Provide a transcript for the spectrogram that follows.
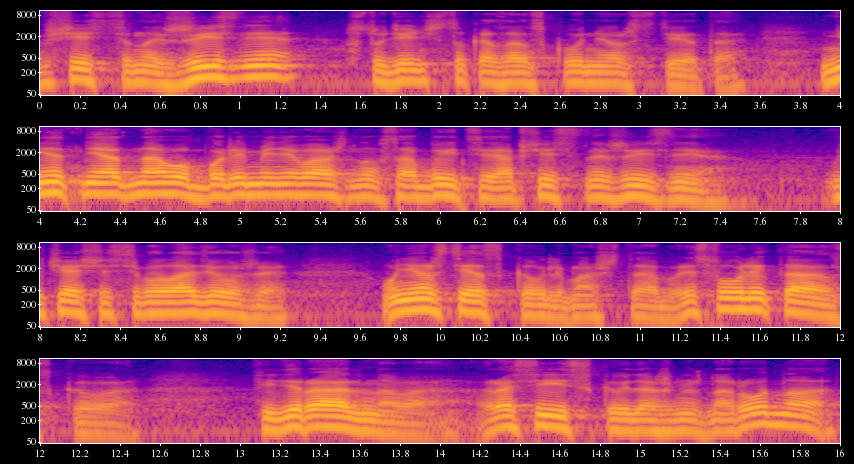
общественной жизни студенчества Казанского университета. Нет ни одного более-менее важного события общественной жизни учащейся молодежи, университетского ли масштаба, республиканского, федерального, российского и даже международного,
